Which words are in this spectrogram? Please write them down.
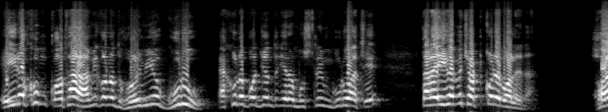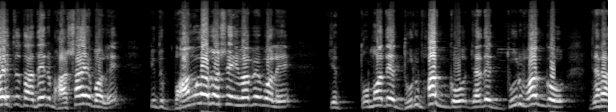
এই রকম কথা আমি কোনো ধর্মীয় গুরু, এখনও পর্যন্ত যারা মুসলিম গুরু আছে, তারা এইভাবে চট করে বলে না। হয়তো তাদের ভাষায় বলে, কিন্তু বাংলা ভাষায় এইভাবে বলে যে তোমাদের দুর্ভাগ্য, যাদের দুর্ভাগ্য, যারা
